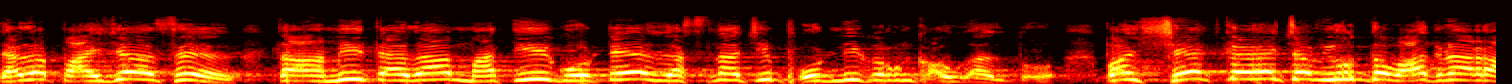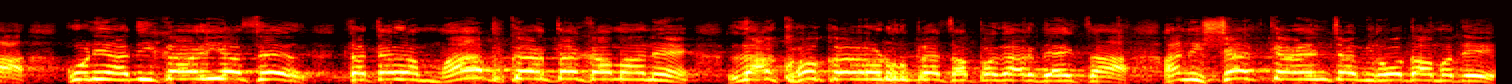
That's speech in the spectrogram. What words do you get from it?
त्याला पाहिजे असेल तर आम्ही त्याला माती गोटे लसणाची फोडणी करून खाऊ घालतो. पण शेतकऱ्याच्या विरुद्ध वागणारा कोणी अधिकारी असेल तर त्याला माफ करता कामा नये. लाखो करोड रुपयाचा पगार द्यायचा आणि शेतकऱ्यांच्या विरोधामध्ये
